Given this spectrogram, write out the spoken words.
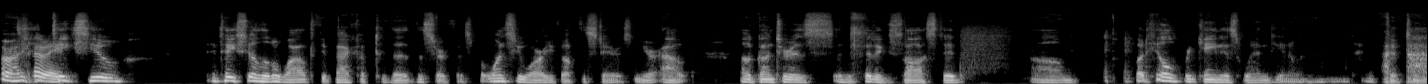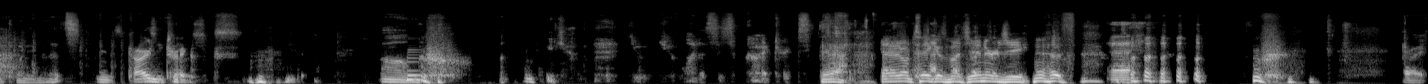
right, Very- it takes you it takes you a little while to get back up to the, the surface, but once you are, you go up the stairs and you're out. Uh, Gunter is a bit exhausted, um, but he'll regain his wind, you know, in 15, 20 minutes. It's As card tricks. Um, you, you want to see some card tricks? yeah, they don't take as much energy. Uh, All right.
